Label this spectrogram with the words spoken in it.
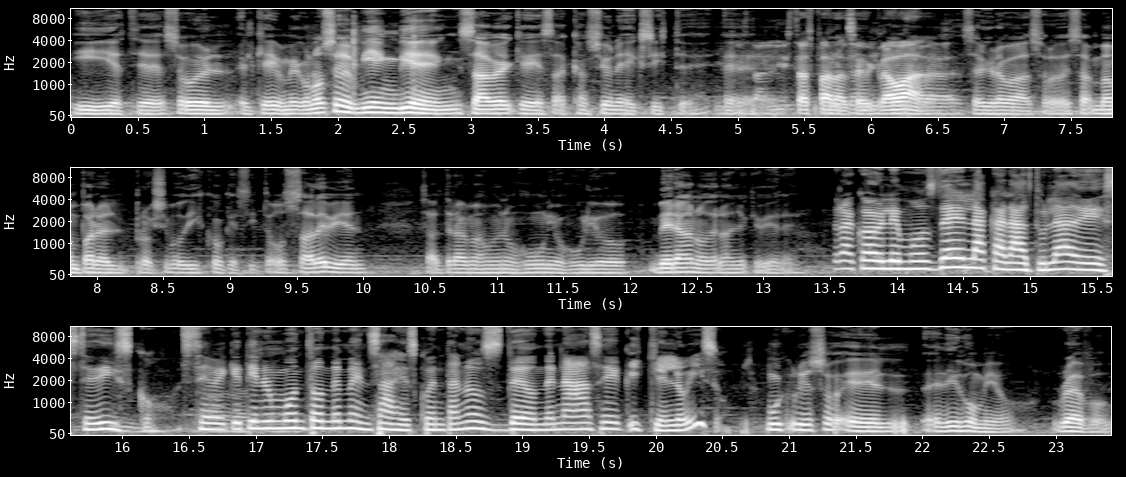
Y este, so el, el que me conoce bien, bien, sabe que esas canciones existen. que Eh, están listas para están ser listas grabadas. para ser grabadas. So, esas van para el próximo disco que si todo sale bien, saldrá más o menos junio, julio, verano del año que viene. Draco, hablemos de la carátula de este disco. Se ve que tiene un montón de mensajes. Cuéntanos de dónde nace y quién lo hizo. Muy curioso, el, el hijo mío, Revel,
